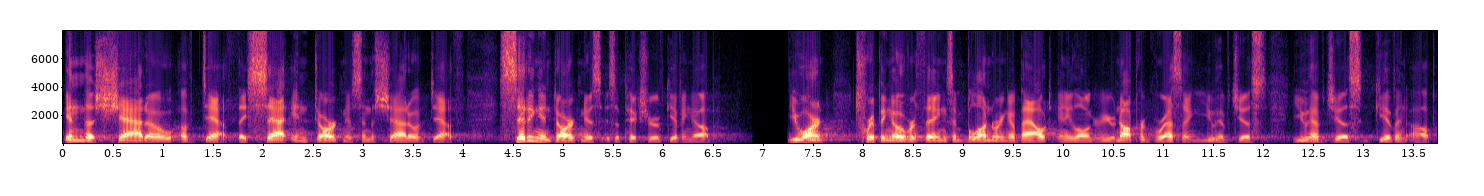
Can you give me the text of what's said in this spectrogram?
in the shadow of death. They sat in darkness in the shadow of death. Sitting in darkness is a picture of giving up. You aren't tripping over things and blundering about any longer. You're not progressing. You have just, you have just given up.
